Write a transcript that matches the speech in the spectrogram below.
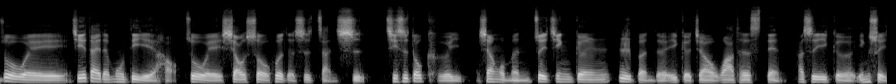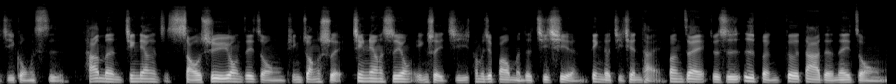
作为接待的目的也好，作为销售或者是展示，其实都可以。像我们最近跟日本的一个叫 Water Stand，它是一个饮水机公司，他们尽量少去用这种瓶装水，尽量是用饮水机。他们就把我们的机器人订了几千台，放在就是日本各大的那种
